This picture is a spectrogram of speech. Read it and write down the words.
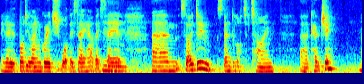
You know, body language, what they say, how they say it. Um, so I do spend a lot of time uh, coaching, Mm.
